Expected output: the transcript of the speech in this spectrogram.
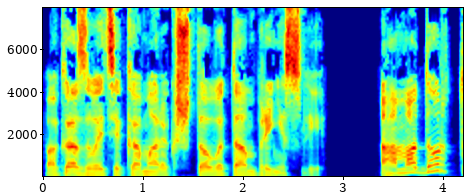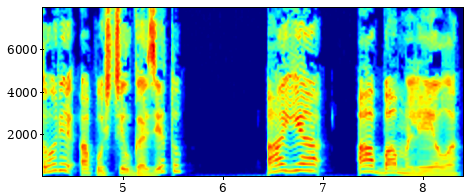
Показывайте, Комарек, что вы там принесли. Амадор Тори опустил газету, а я обомлела.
